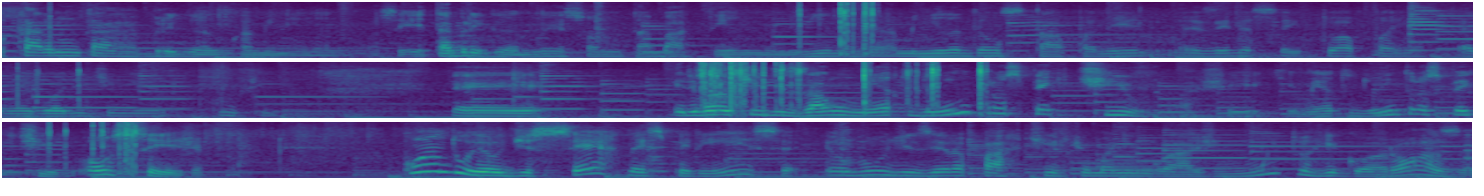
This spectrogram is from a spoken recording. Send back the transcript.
o cara não tá brigando com a menina, não. Assim, ele tá brigando, né? Só não tá batendo na menina, né? A menina deu uns tapas nele, mas ele aceitou apanhar. É negócio de dinheiro, enfim. É, ele vai utilizar um método introspectivo, achei aqui, método introspectivo. Ou seja, quando eu disser da experiência, eu vou dizer a partir de uma linguagem muito rigorosa,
